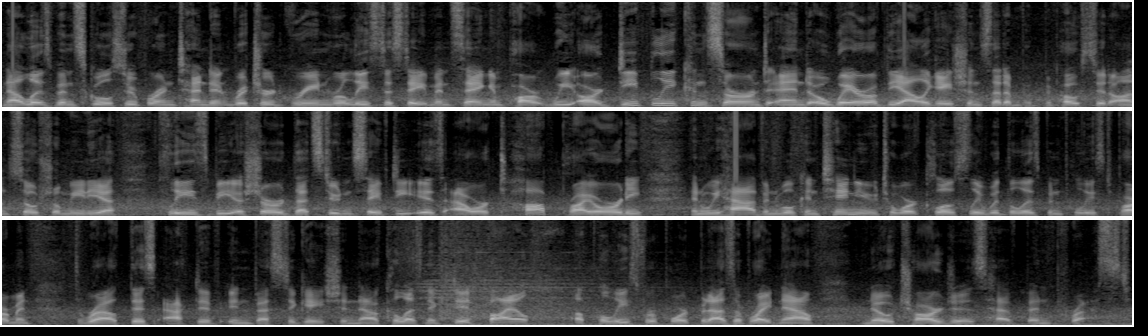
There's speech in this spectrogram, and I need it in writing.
Now, Lisbon School Superintendent Richard Green released a statement saying, in part, we are deeply concerned and aware of the allegations that have been posted on social media. Please be assured that student safety is our top priority, and we have and will continue to work closely with the Lisbon Police Department throughout this active investigation. Now, Kolesnik did file a police report, but as of right now, no charges have been pressed.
